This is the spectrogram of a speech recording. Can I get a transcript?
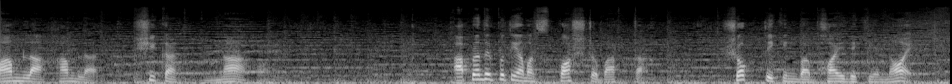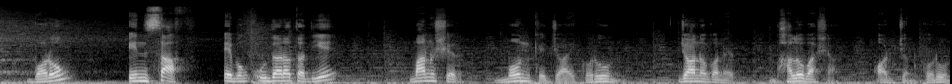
মামলা, হামলার শিকার না হয় আপনাদের প্রতি আমার স্পষ্ট বার্তা, শক্তি কিংবা ভয় দেখিয়ে নয়, বরং ইনসাফ এবং উদারতা দিয়ে মানুষের মনকে জয় করুন, জনগণের ভালোবাসা অর্জন করুন।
